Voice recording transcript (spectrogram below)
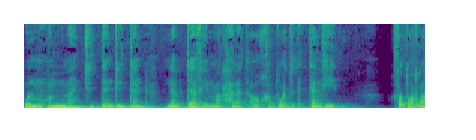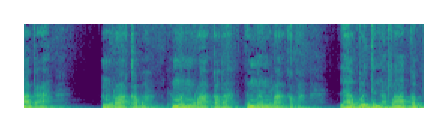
والمهمة جدا جدا نبدأ في مرحلة أو خطوة التنفيذ. الخطوة الرابعة المراقبة ثم المراقبة ثم المراقبة. لابد أن نراقب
